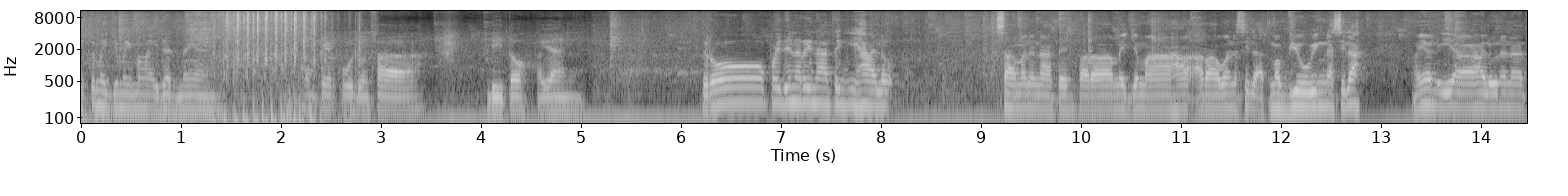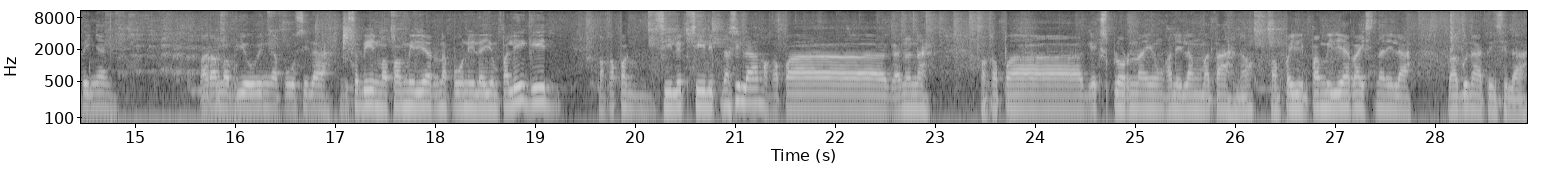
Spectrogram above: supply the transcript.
ito medyo may mga edad na yan. Compare po doon sa dito. Ayan. Pero pwede na rin nating ihalo sama na natin para medyo maaarawan na sila at ma-viewing na sila. Ngayon, ihalo na natin yan para ma-viewing na po sila. Ibig sabihin, ma-familiar na po nila yung paligid, makapag-silip-silip na sila, makapag ano na, makapag-explore na yung kanilang mata, no? Familiarize na nila bago natin sila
